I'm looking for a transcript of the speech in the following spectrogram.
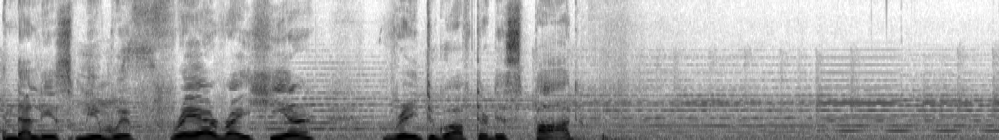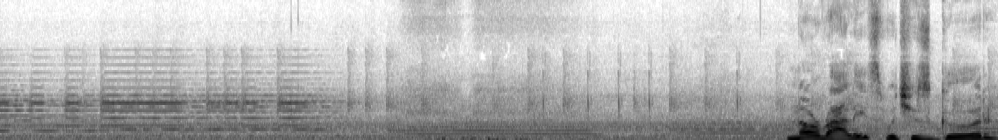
And that leaves me with Freyja right here, ready to go after this spot. No rallies, which is good.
